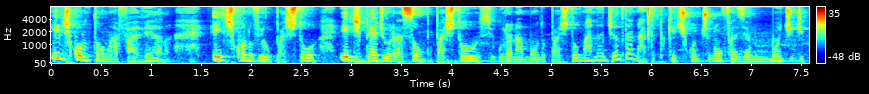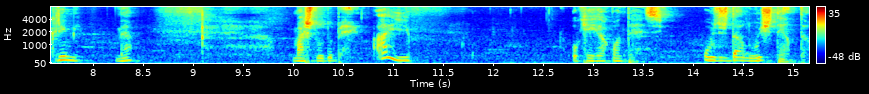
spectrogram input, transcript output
Eles quando estão na favela, eles quando vê o pastor, eles pedem oração pro pastor, segura na mão do pastor, mas não adianta nada, porque eles continuam fazendo um monte de crime, né? Mas tudo bem. Aí, o que que acontece? Os da luz tentam,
